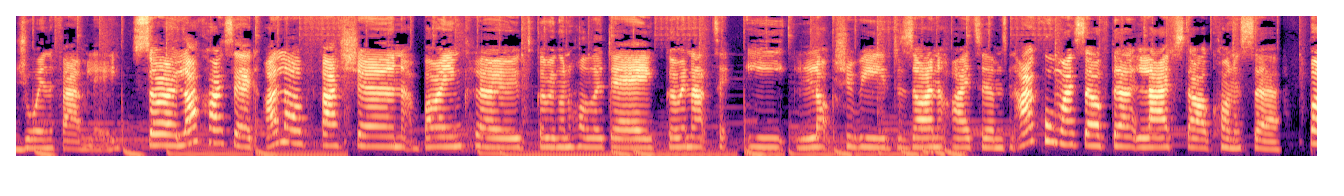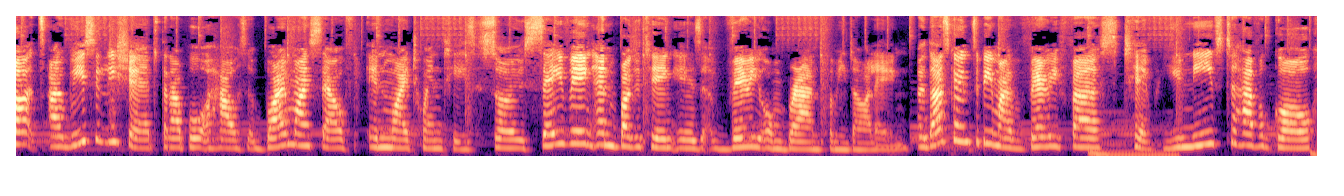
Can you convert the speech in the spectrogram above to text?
join the family. So like I said, I love fashion, buying clothes, going on holiday, going out to eat, luxury, designer items. And I call myself the lifestyle connoisseur. But I recently shared that I bought a house by myself in my 20s. So saving and budgeting is very on brand for me, darling. So that's going to be my very first tip. You need to have a goal.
